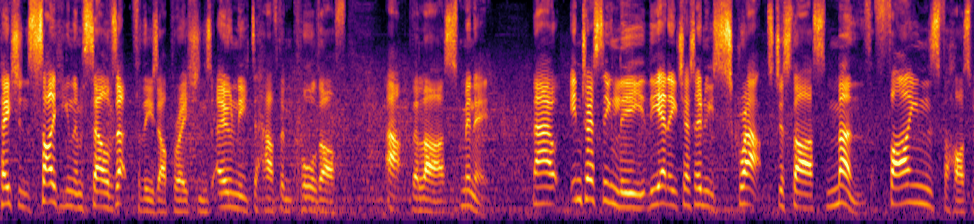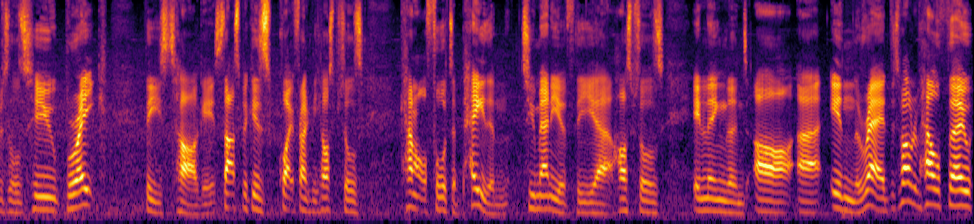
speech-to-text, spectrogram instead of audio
patients psyching themselves up for these operations only to have them called off at the last minute. Now, interestingly, the NHS only scrapped just last month fines for hospitals who break these targets. That's because, quite frankly, hospitals cannot afford to pay them. Too many of the uh, hospitals in England are uh, in the red. The Department of Health, though,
